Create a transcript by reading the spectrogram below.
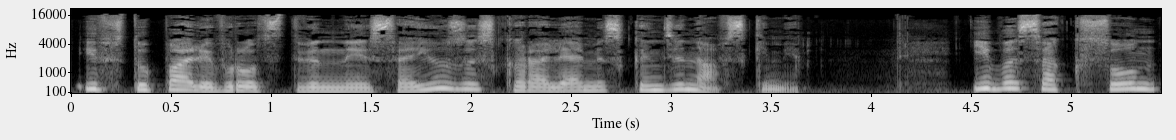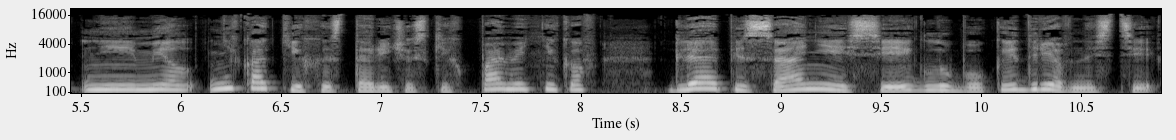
и вступали в родственные союзы с королями скандинавскими. Ибо Саксон не имел никаких исторических памятников для описания сей глубокой древности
